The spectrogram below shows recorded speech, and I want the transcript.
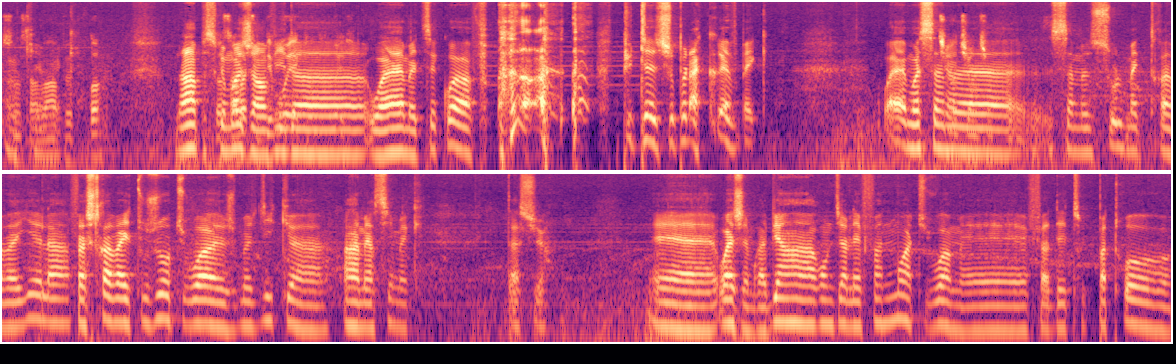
Sinon ça va un peu. Non, parce que moi j'ai envie de. Ouais, mais tu sais quoi? Putain, je chopé la crève, mec. Ouais, moi ça Tiens, me. tiens, Ça me saoule, mec, travailler là. Enfin, je travaille toujours, tu vois. Je me dis que. Ah, merci, mec. T'assures. Et euh, ouais, j'aimerais bien arrondir les fins de mois, tu vois, mais faire des trucs pas trop.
